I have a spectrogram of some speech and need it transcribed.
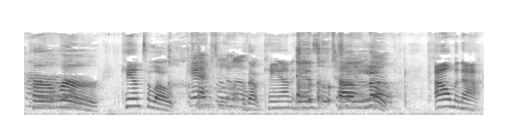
purr. Cantaloupe. Cantaloupe. Without can is talope. Almanac.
